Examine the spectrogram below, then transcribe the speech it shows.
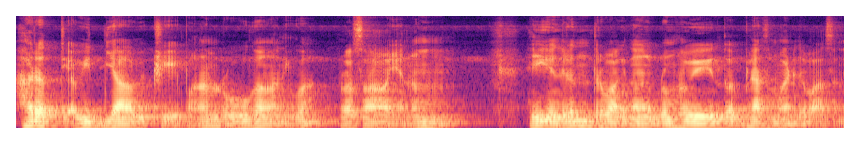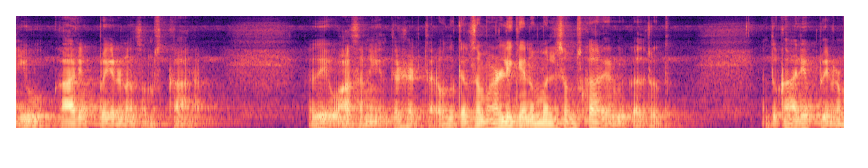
ಹರತ್ಯ ವಿಕ್ಷೇಪಾನ್ ರೋಗಾನಿವ ರಸಾಯನಂ. ಹೀಗೆ ನಿರಂತರವಾಗಿ ನಾನು ಬ್ರಹ್ಮವೇ ಎಂದು ಅಭ್ಯಾಸ ಮಾಡಿದ ವಾಸನೆಯು ಕಾರ್ಯಪ್ರೇರಣ ಸಂಸ್ಕಾರ. ಅದೇ ವಾಸನೆ ಅಂತ ಹೇಳ್ತಾರೆ. ಒಂದು ಕೆಲಸ ಮಾಡಲಿಕ್ಕೆ ನಮ್ಮಲ್ಲಿ ಸಂಸ್ಕಾರ ಇರಬೇಕು ಅದರದ್ದು. ಅದು ಕಾರ್ಯಪ್ರೇರಣ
